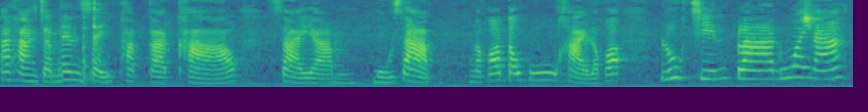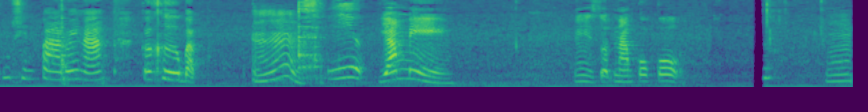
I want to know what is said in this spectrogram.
ถ้าทางจะไม่เล่นใส่ผักกาดขาว ใส่หมูสับแล้วก็เต้าหู้ไข่แล้วก็ลูกชิ้นปลาด้วยนะ ลูกชิ้นปลาด้วยนะ ก็คือแบบ อืมยัมมี่นี่สดน้ำโกโก้อืม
